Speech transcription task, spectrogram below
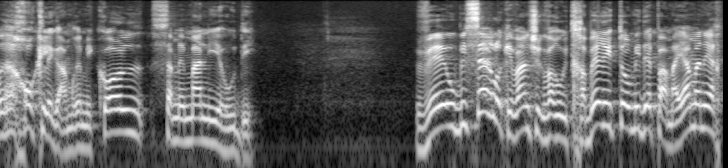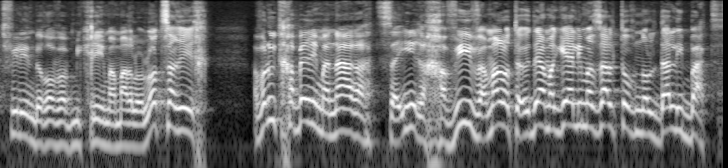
רחוק לגמרי מכל סממן יהודי. והוא בישר לו, כיוון שכבר הוא התחבר איתו מדי פעם, היה מניח תפילין ברוב המקרים, אמר לו לא צריך, אבל הוא התחבר עם הנער הצעיר, החביב, ואמר לו, אתה יודע, מגיע לי מזל טוב, נולדה לי בת,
